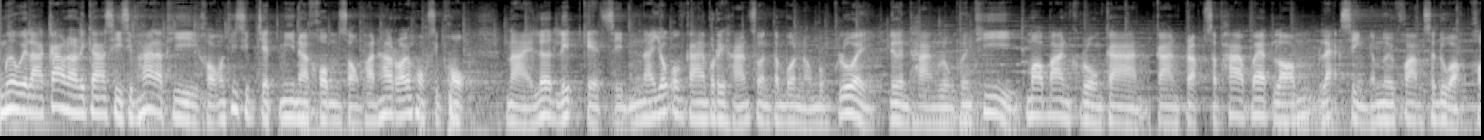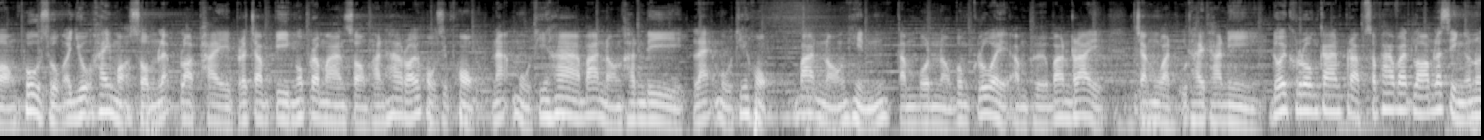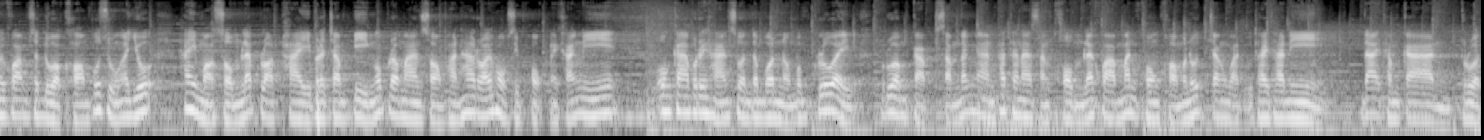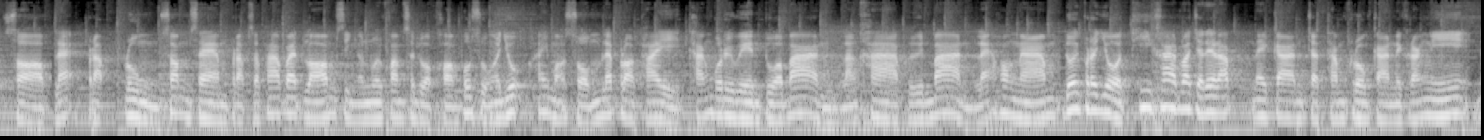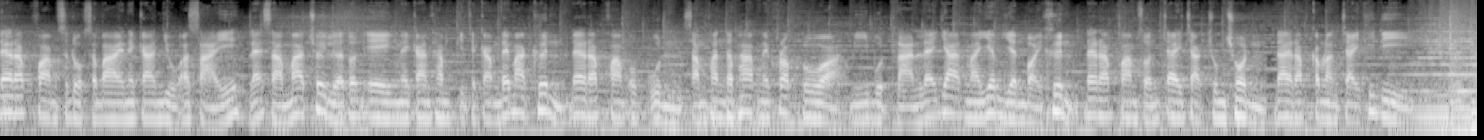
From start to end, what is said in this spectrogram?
เมื่อเวลา9นาฬิกา45 นาทีของวันที่ 17 มีนาคม 2566 นายเลิศฤทธิ์เกตศิลป์นายกองค์การบริหารส่วนตำบลหนองบุมกล้วย เดินทางลงพื้นที่มอบบ้านโครงการ การปรับสภาพแวดล้อม และสิ่งอำนวยความสะดวกของผู้สูงอายุให้เหมาะสมและปลอดภัยประจำปีงบประมาณ 2566 ณ หมู่ที่ 5 บ้านหนองคันดี และหมู่ที่ 6 บ้านหนองหิน ตำบลหนองบมกล้วยอำเภอบ้านไร่ จังหวัดอุทัยธานี โดยโครงการปรับสภาพแวดล้อมและสิ่งอำนวยความความสะดวกของผู้สูงอายุให้เหมาะสมและปลอดภัยประจำปีงบประมาณ 2566 ในครั้งนี้ องค์การบริหารส่วนตำบลหนองบมกล้วย ร่วมกับสำนักงานพัฒนาสังคม และความมั่นคงของมนุษย์จังหวัดอุทัยธานี ได้ทำการตรวจสอบ และปรับปรุงซ่อมแซม ปรับสภาพแวดล้อม สิ่งอำนวยความสะดวกของผู้สูงอายุให้เหมาะสมและปลอดภัย ทั้งบริเวณตัวบ้าน หลังคาพื้นบ้าน และห้องน้ำโดยประโยชน์ที่คาดว่าจะได้รับในการจัดทำโครงการในครั้งนี้ ได้รับความสะดวกสบายในการอยู่อาศัย และสามารถช่วยเหลือตนเองในการทำกิจกรรมได้มากขึ้น ได้รับความอบอุ่น สัมพันธภาพในครอบครัว มีบุตรหลานและญาติมาเยี่ยมเยียนบ่อยขึ้น ได้รับความสนใจจากชุมชน ได้รับกำลังใจที่ดี第。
